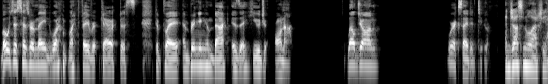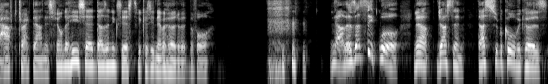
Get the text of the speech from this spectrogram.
Moses has remained one of my favorite characters to play, and bringing him back is a huge honor. Well, John, we're excited too. And Justin will actually have to track down this film that he said doesn't exist because he'd never heard of it before. Now there's a sequel. Now, Justin, that's super cool because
